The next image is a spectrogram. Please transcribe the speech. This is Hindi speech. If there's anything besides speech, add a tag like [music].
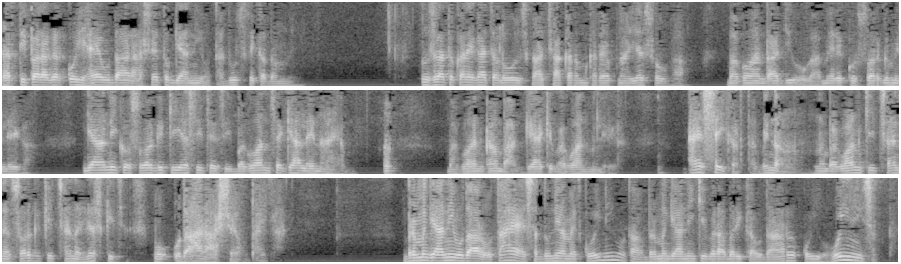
धरती पर अगर कोई है उदार आशय तो ज्ञानी होता है दूसरे कदम में दूसरा तो करेगा, चलो इसका अच्छा कर्म करे, अपना यश होगा, भगवान राज़ी होगा, मेरे को स्वर्ग मिलेगा। ज्ञानी को स्वर्ग की ऐसी तैसी भगवान से क्या लेना है अब? [laughs] भगवान कहाँ भाग गया कि भगवान मिलेगा? ऐसे ही करता, बिना, न भगवान की इच्छा है न स्वर्ग की इच्छा, न यश की इच्छा, वो उदार आशय होता है ज्ञानी ब्रह्म ज्ञानी उदार होता है, ऐसा दुनिया में कोई नहीं होता। ब्रह्म ज्ञानी की बराबरी का उदार कोई हो ही नहीं सकता।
